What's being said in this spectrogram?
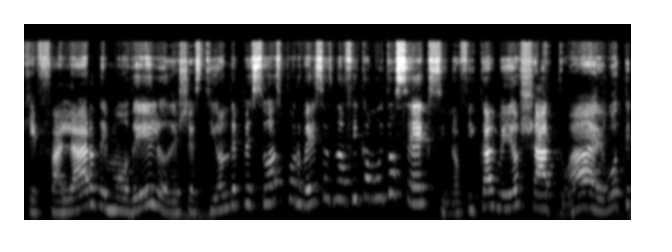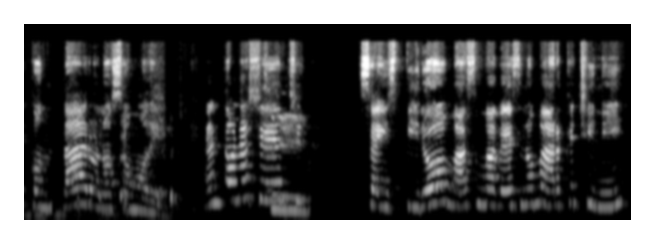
que falar de modelo de gestão de pessoas por vezes não fica muito sexy, não fica meio chato. Ah, eu vou te contar o nosso modelo. Então a gente Sim. se inspirou mais uma vez no marketing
